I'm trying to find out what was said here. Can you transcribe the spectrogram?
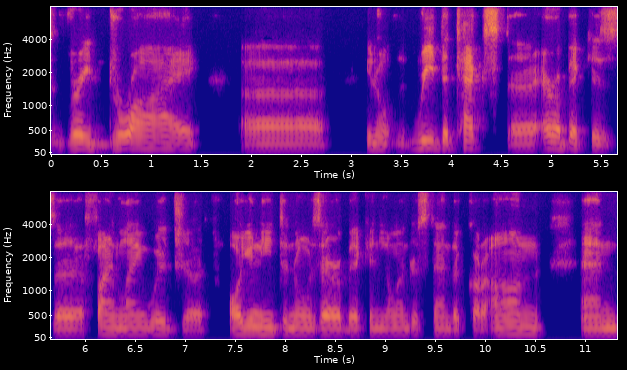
very dry. you know, read the text. Arabic is a fine language. all you need to know is Arabic, and you'll understand the Quran. And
